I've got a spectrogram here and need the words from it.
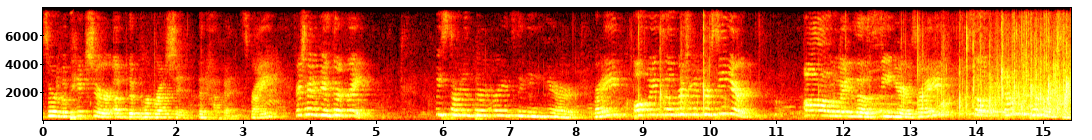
Sort of a picture of the progression that happens, right? Your hand if you're in third grade. We start in third grade singing here, right? All the way until Richmond, if senior. All the way to those seniors, right? So that's the progression.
